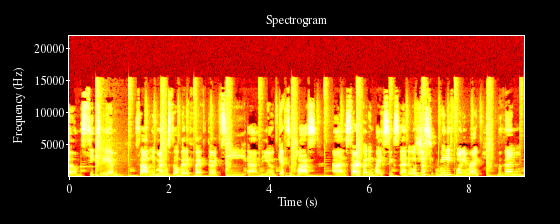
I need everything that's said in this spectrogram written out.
um, 6 a.m. So I'll leave my hostel by like 5:30 and you know get to class and start recording by six, and it was just really funny, right? But then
